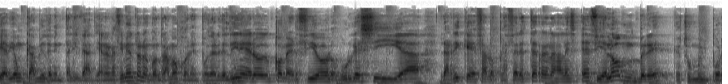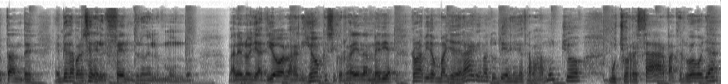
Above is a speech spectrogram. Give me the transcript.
que había un cambio de mentalidad. Ya en el Renacimiento nos encontramos con el poder del dinero, el comercio, la burguesía, la riqueza, los placeres terrenales. Es decir, el hombre, que esto es muy importante, empieza a ponerse en el centro del mundo. ¿Vale? No ya Dios, la religión, que si corréis en las medias, no la vida un valle de lágrimas, tú tienes que trabajar mucho, mucho rezar, para que luego ya,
